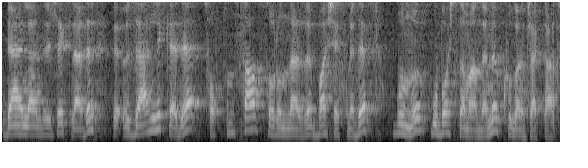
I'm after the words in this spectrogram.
değerlendireceklerdir ve özellikle de toplumsal sorunları baş etmede bunu bu boş zamanlarını kullanacaklardır.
